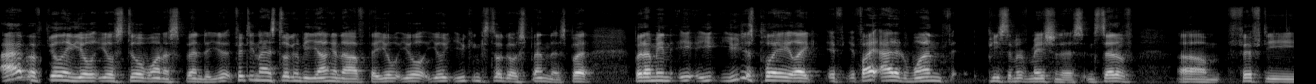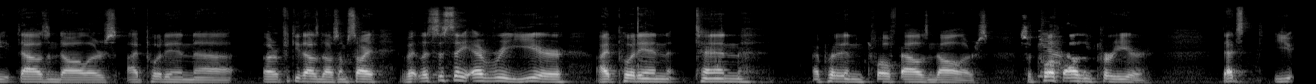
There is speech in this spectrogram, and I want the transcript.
I have a feeling you'll you'll still want to spend it. 59 is still going to be young enough that you'll you'll you you can still go spend this. But but I mean, you, you just play like if if I added one th- piece of information to this instead of um, fifty thousand dollars, I put in uh, or fifty thousand dollars. I'm sorry, but let's just say every year I put in ten, I put in twelve thousand dollars. So twelve thousand per year. That's you.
